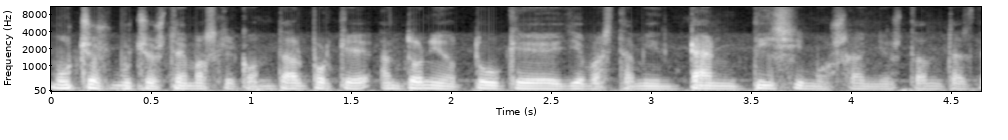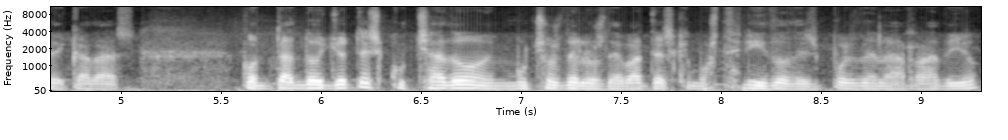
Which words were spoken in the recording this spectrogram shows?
muchos, muchos temas que contar, porque Antonio, tú que llevas también tantísimos años, tantas décadas contando, yo te he escuchado en muchos de los debates que hemos tenido después de la radio,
